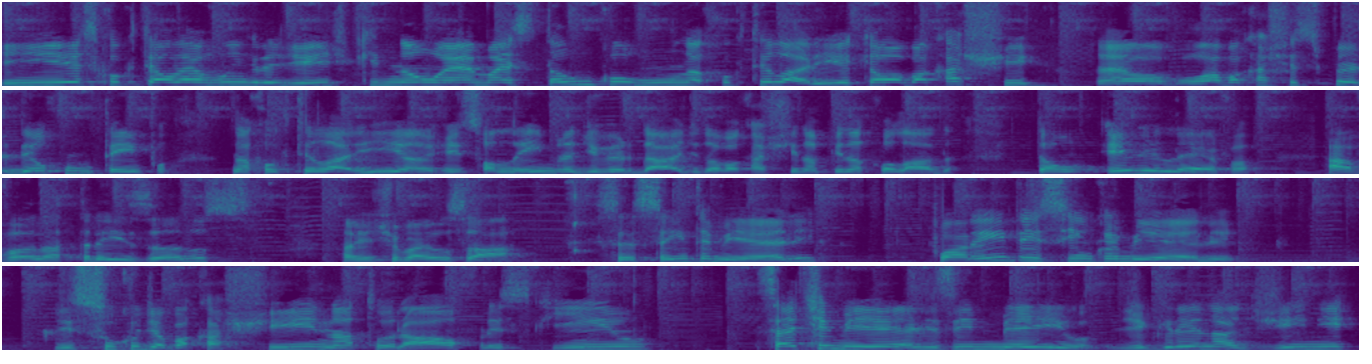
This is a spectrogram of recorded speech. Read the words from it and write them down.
e esse coquetel leva um ingrediente que não é mais tão comum na coquetelaria, que é o abacaxi. Né? O abacaxi se perdeu com o tempo na coquetelaria, a gente só lembra de verdade do abacaxi na pina colada. Então ele leva Havana 3 anos, a gente vai usar 60 ml, 45 ml de suco de abacaxi natural, fresquinho, 7 ml e meio de grenadine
